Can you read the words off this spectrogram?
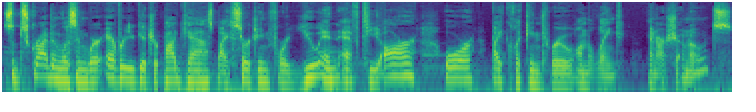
Subscribe and listen wherever you get your podcast by searching for UNFTR or by clicking through on the link in our show notes.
